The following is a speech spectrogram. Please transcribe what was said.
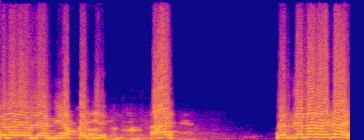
देणार एवढी आम्ही हक्काची काय? कोण देणार आहे काय?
